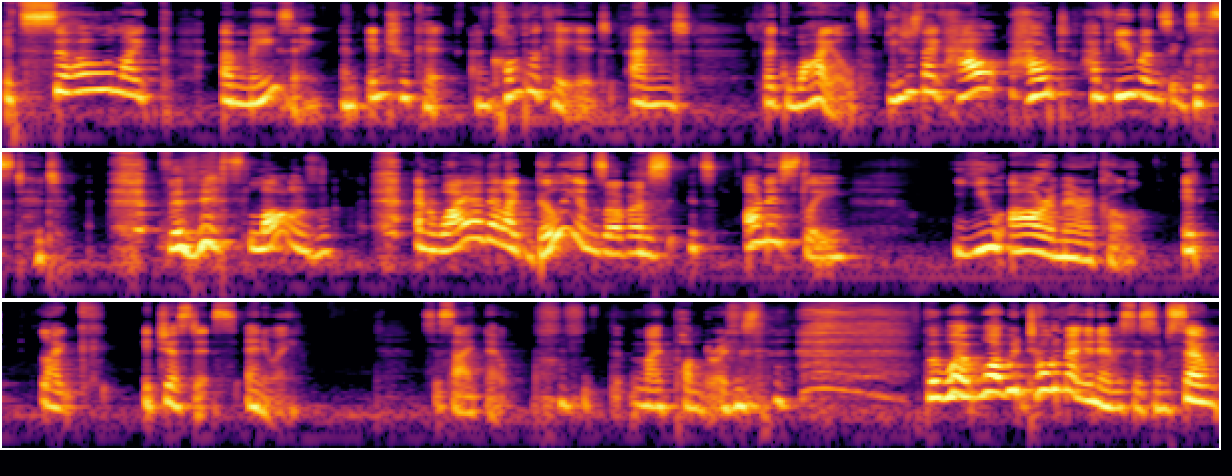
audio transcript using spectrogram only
It's so like amazing and intricate and complicated and like wild. You're just like, how how have humans existed for this long? And why are there like billions of us? It's honestly, you are a miracle like it just is. Anyway, it's a side note, my ponderings. but what, what we're talking about your nervous system. So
